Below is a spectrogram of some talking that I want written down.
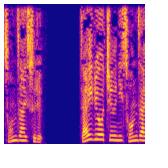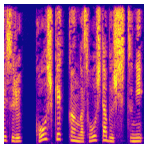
存在する。材料中に存在する光子血管がそうした物質に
